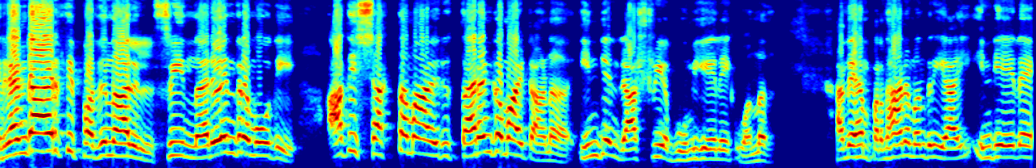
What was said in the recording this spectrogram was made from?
രണ്ടായിരത്തി പതിനാലിൽ ശ്രീ നരേന്ദ്രമോദി അതിശക്തമായ ഒരു തരംഗമായിട്ടാണ് ഇന്ത്യൻ രാഷ്ട്രീയ ഭൂമികയിലേക്ക് വന്നത്. അദ്ദേഹം പ്രധാനമന്ത്രിയായി ഇന്ത്യയിലെ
